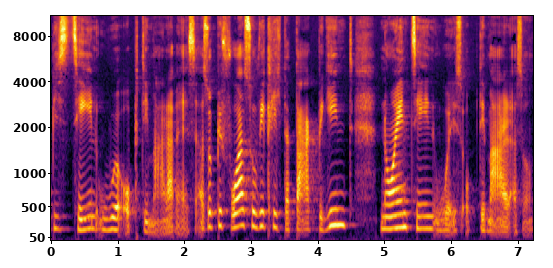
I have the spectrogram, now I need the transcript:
bis 10 Uhr optimalerweise. Also bevor so wirklich der Tag beginnt, 9, 10 Uhr ist optimal. Also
